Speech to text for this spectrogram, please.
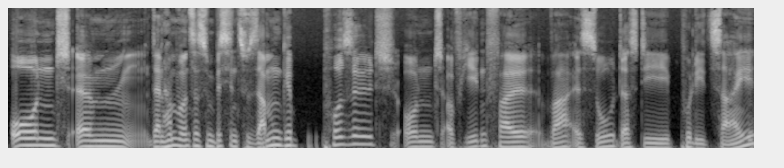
Und ähm, dann haben wir uns das so ein bisschen zusammengepuzzelt und auf jeden Fall war es so, dass die Polizei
